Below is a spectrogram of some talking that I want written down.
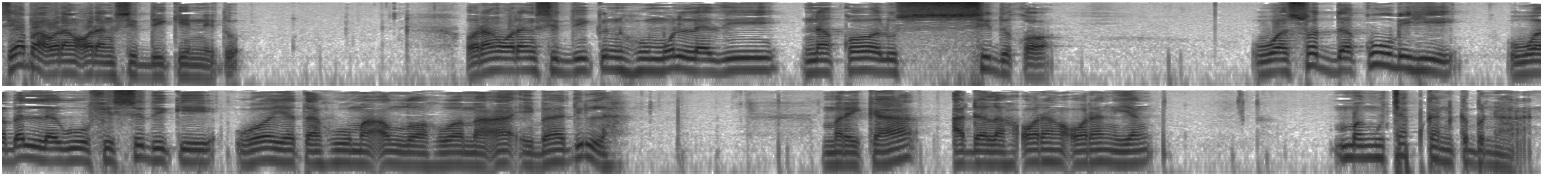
Siapa orang-orang siddiqin itu? Orang-orang siddiqin humul ladzi naqalu sidqa wa saddaqu bihi wa ballagu fi sidqi wa yatahu Allah wa ma'a ibadillah. Mereka adalah orang-orang yang mengucapkan kebenaran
